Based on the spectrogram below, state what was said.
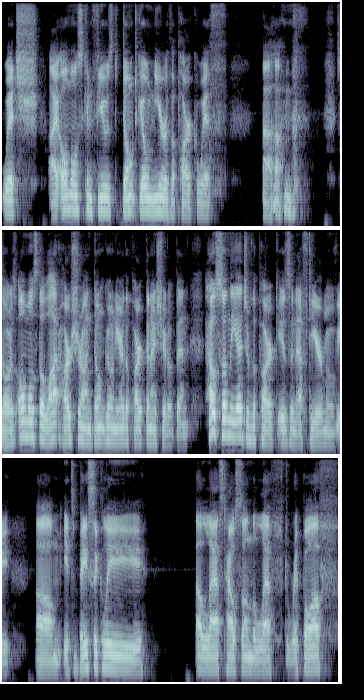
which I almost confused Don't Go Near the Park with. Um, so I was almost a lot harsher on Don't Go Near the Park than I should have been. House on the Edge of the Park is an F tier movie. Um, it's basically a Last House on the Left ripoff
